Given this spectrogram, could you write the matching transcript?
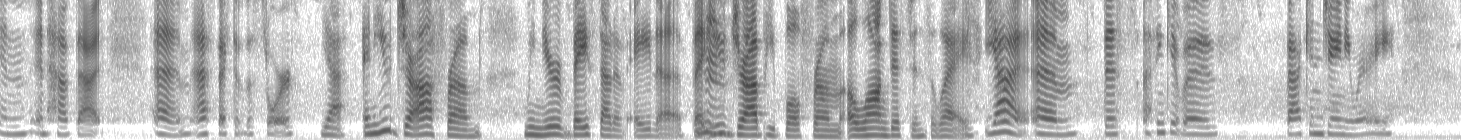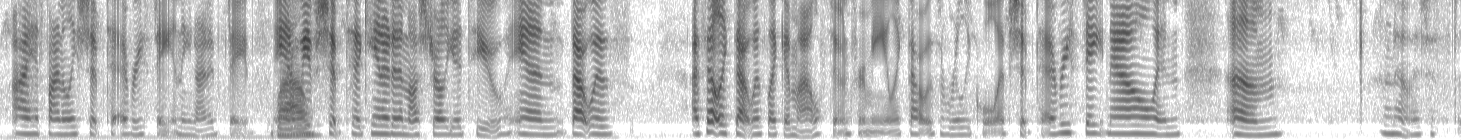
and, and have that um, aspect of the store. Yeah. And you draw from, I mean, you're based out of Ada, but mm-hmm. you draw people from a long distance away. Yeah. Um, this, I think it was back in January. I had finally shipped to every state in the United States. Wow. And we've shipped to Canada and Australia too. And that was I felt like that was like a milestone for me. Like that was really cool. I've shipped to every state now, and um, I don't know. It's just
